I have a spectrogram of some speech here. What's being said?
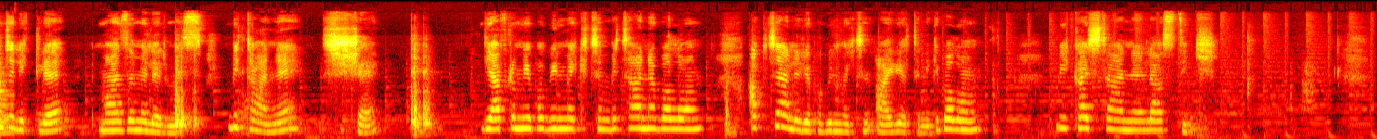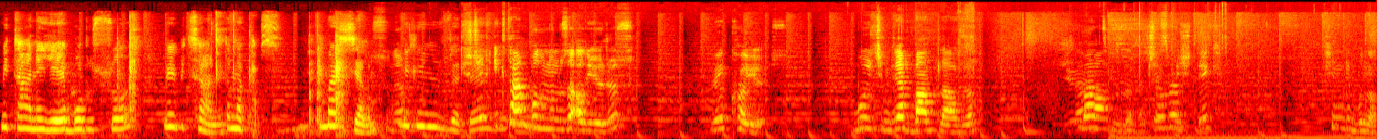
Öncelikle malzemelerimiz bir tane şişe, diyafram yapabilmek için bir tane balon, akciğerleri yapabilmek için ayrıyeten iki balon, birkaç tane lastik, bir tane Y borusu ve bir tane de makas. Başlayalım. Bildiğiniz üzere İşte iki tane balonumuzu alıyoruz ve koyuyoruz. Bu için bize bant lazım. Bantımızı kesmiştik. Şimdi bunu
